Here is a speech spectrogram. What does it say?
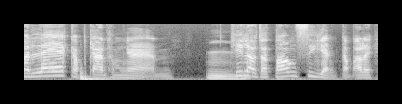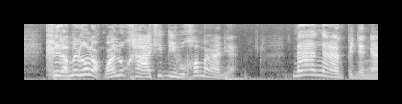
มันแลกกับการทำงานอืมที่เราจะต้องเสี่ยงกับอะไร คือเราไม่รู้หรอกว่าลูกค้าที่ดีลเข้ามาเนี่ย หน้างานเป็นยังไง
